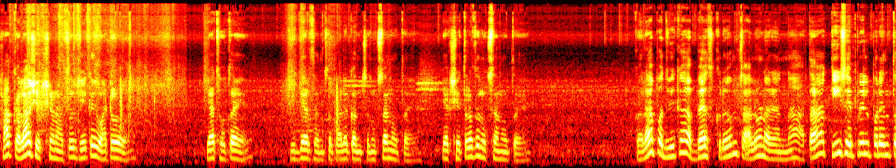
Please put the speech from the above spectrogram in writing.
हा कला शिक्षणाचं जे काही वाटोळं यात होत आहे विद्यार्थ्यांचं पालकांचं नुकसान होत आहे या क्षेत्राचं नुकसान होत आहे कला पदविका अभ्यासक्रम चालवणाऱ्यांना आता तीस एप्रिलपर्यंत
